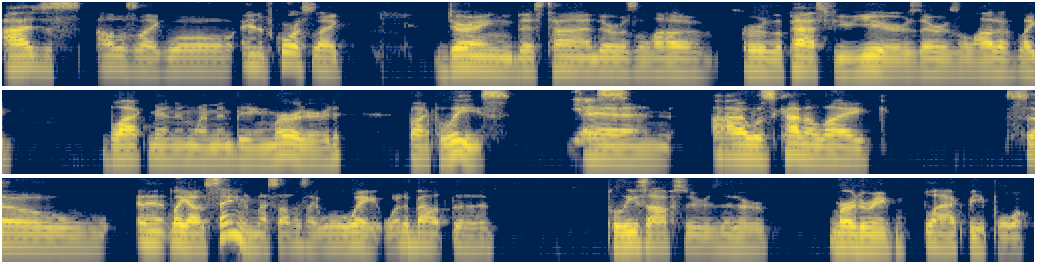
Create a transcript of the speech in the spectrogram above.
I just I was like well and of course like during this time there was a lot of or the past few years there was a lot of like black men and women being murdered by police Yes. and i was kind of like so and like i was saying to myself i was like well wait what about the police officers that are murdering black people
